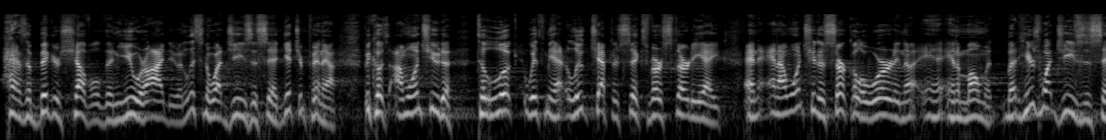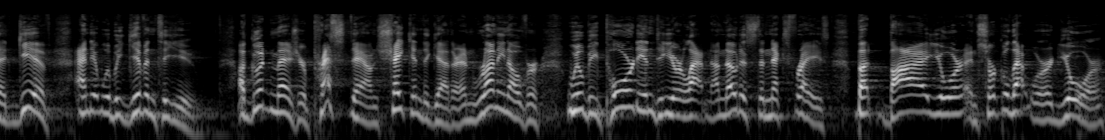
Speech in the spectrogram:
has a bigger shovel than you or I do. And listen to what Jesus said. Get your pen out because I want you to, to look with me at Luke chapter 6, verse 38. And, and I want you to circle a word in a, in a moment. But here's what Jesus said Give, and it will be given to you. A good measure, pressed down, shaken together, and running over, will be poured into your lap. Now, notice the next phrase. But by your, and circle that word, your,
